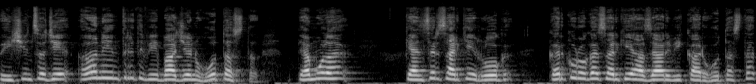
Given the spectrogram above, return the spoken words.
पेशींचं जे अनियंत्रित विभाजन होत असतं त्यामुळं कॅन्सरसारखे रोग कर्करोगासारखे आजार विकार होत असतात.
